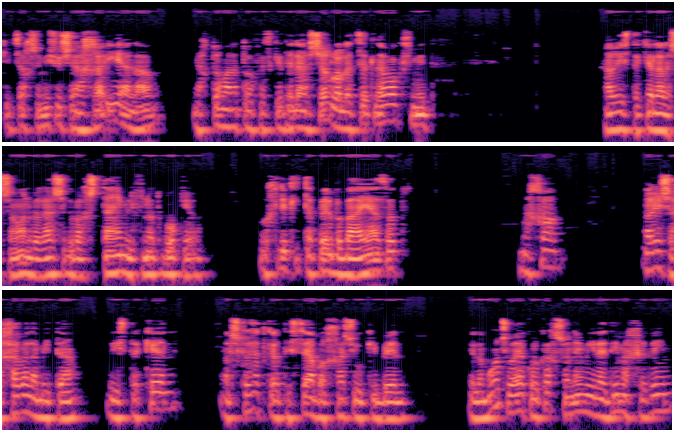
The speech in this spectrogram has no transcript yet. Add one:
כי צריך שמישהו שאחראי עליו יחתום על הטופס כדי לאשר לו לצאת להוגסמיד. הארי הסתכל על השעון וראה שכבר שתיים לפנות בוקר. הוא החליט לטפל בבעיה הזאת מחר. הארי שכב על המיטה והסתכל על שלושת כרטיסי הברכה שהוא קיבל, ולמרות שהוא היה כל כך שונה מילדים אחרים,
